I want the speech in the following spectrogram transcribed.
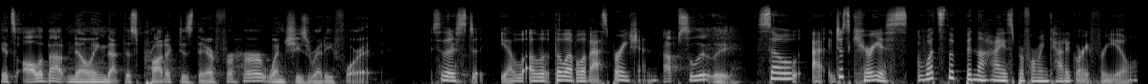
it's all about knowing that this product is there for her when she's ready for it. So there's still yeah the level of aspiration. Absolutely. So uh, just curious, what's the been the highest performing category for you?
